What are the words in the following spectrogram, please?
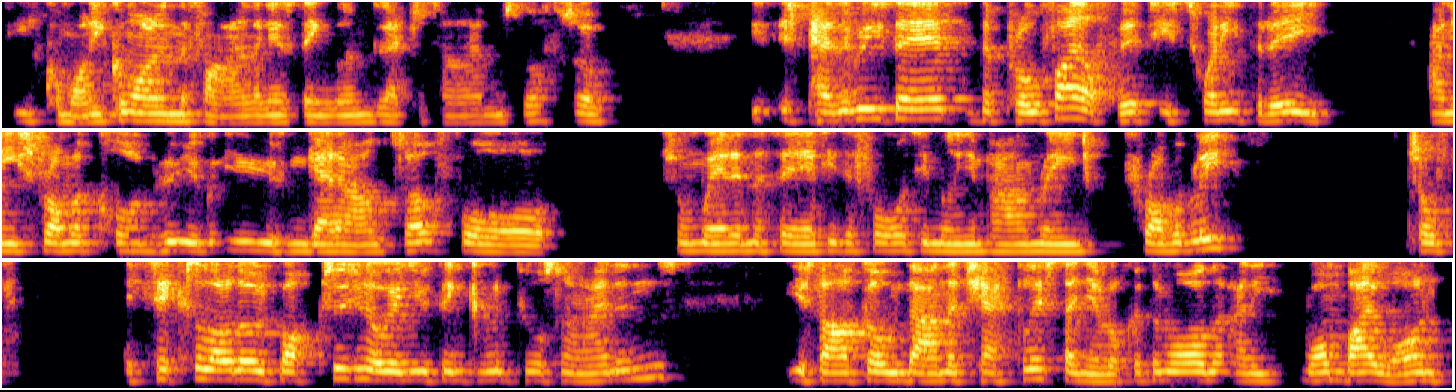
he come on, he come on in the final against England in extra time and stuff. So his pedigree's there, the profile fits. He's 23 and he's from a club who you, you can get out of for somewhere in the 30 to 40 million pound range, probably. So it ticks a lot of those boxes. You know, when you think of Liverpool signings, you start going down the checklist and you look at them all, and he, one by one,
